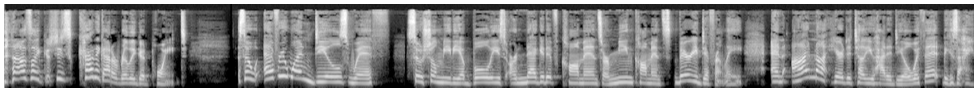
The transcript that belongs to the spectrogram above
And I was like, she's kind of got a really good point. So everyone deals with social media bullies or negative comments or mean comments very differently. And I'm not here to tell you how to deal with it because I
